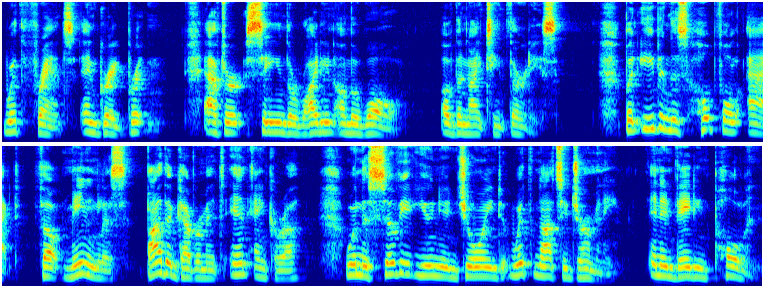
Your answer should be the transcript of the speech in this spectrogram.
with France and Great Britain after seeing the writing on the wall of the 1930s. But even this hopeful act felt meaningless by the government in Ankara when the Soviet Union joined with Nazi Germany in invading Poland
